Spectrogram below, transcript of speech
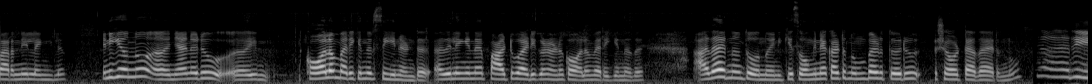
പറഞ്ഞില്ലെങ്കിൽ എനിക്കൊന്നു ഞാനൊരു കോലം വരയ്ക്കുന്ന ഒരു സീനുണ്ട്. അതിലിങ്ങനെ പാട്ട് പാടിക്കൊണ്ടാണ് കോലം വരയ്ക്കുന്നത്. അതായിരുന്നു എന്ന് തോന്നുന്നു എനിക്ക്. സോങ്ങിനെക്കാട്ട് മുമ്പ് എടുത്തൊരു ഷോട്ട് അതായിരുന്നു. ഗരി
